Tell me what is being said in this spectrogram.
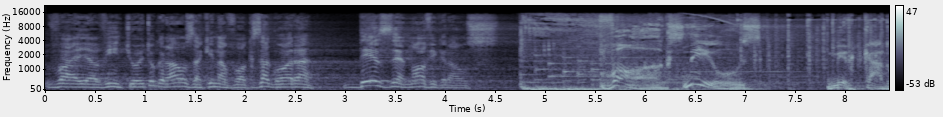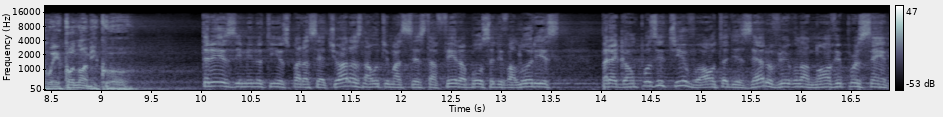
vai a 28 graus, aqui na Vox agora 19 graus. Vox News. Mercado Econômico. 13 minutinhos para 7 horas. Na última sexta-feira, a Bolsa de Valores pregão positivo, alta de 0,9%.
